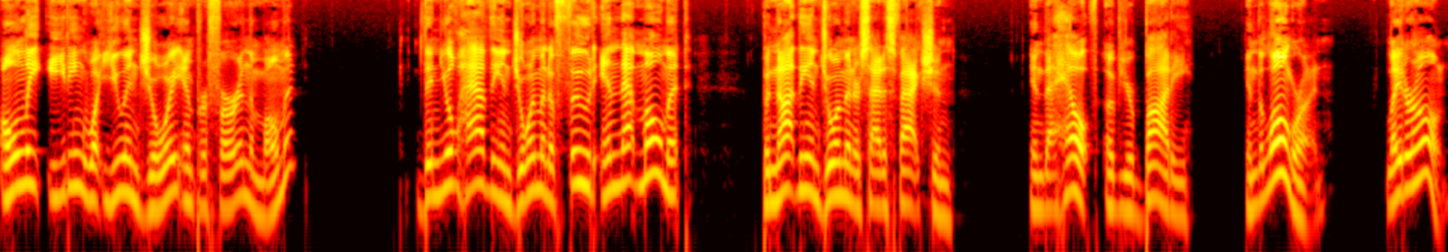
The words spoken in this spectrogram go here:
only eating what you enjoy and prefer in the moment, then you'll have the enjoyment of food in that moment, but not the enjoyment or satisfaction in the health of your body in the long run later on.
